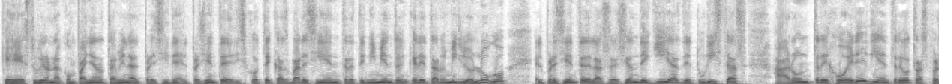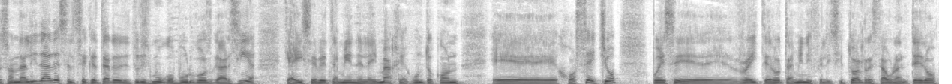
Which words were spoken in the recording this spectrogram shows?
que estuvieron acompañando también al presidente, el presidente de Discotecas, Bares y Entretenimiento en Querétaro, Emilio Lugo, el presidente de la Asociación de Guías de Turistas, Aarón Trejo Heredia, entre otras personalidades, el secretario de Turismo Hugo Burgos García, que ahí se ve también en la imagen junto con eh, Josecho, pues eh, reiteró también y felicitó al restaurantero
